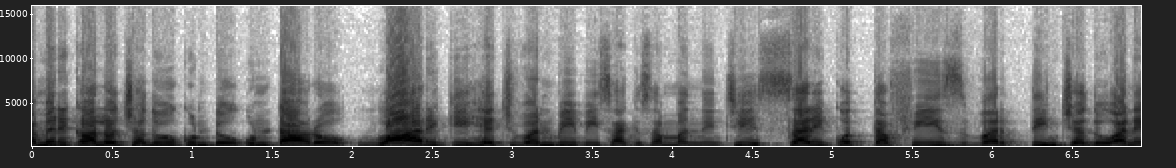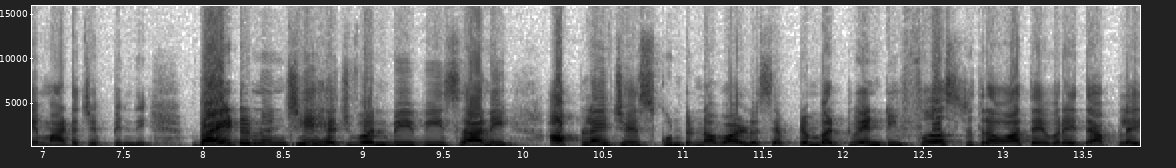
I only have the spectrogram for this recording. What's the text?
అమెరికాలో చదువుకుంటూ ఉంటారో వారికి హెచ్ వన్ బి వీసాకి సంబంధించి సరికొత్త ఫీజు వర్తించదు అనే మాట చెప్పింది. బయట నుంచి హెచ్ వన్ బి వీసాని అప్లై చేసుకుంటున్న వాళ్ళు సెప్టెంబర్ ట్వంటీ ఫస్ట్ తర్వాత ఎవరైతే అప్లై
